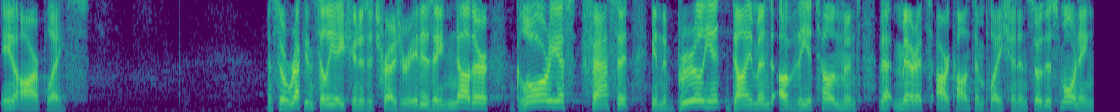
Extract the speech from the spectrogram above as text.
in our place. And so reconciliation is a treasure. It is another glorious facet in the brilliant diamond of the atonement that merits our contemplation. And so this morning,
